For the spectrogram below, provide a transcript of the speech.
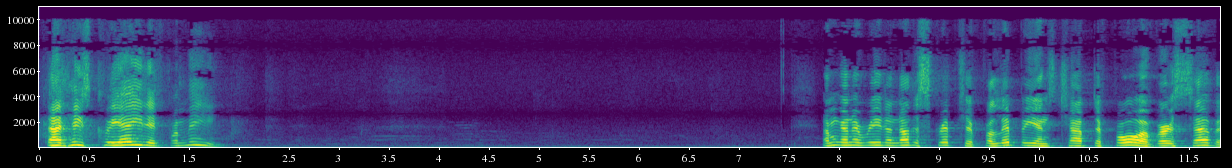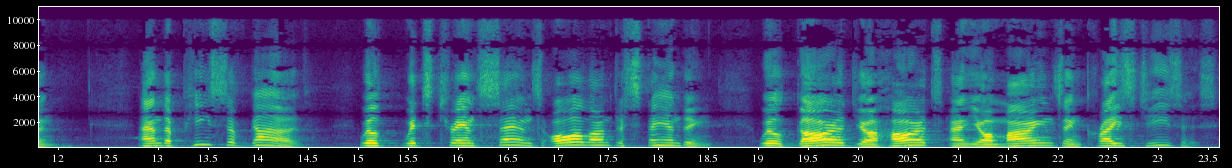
that He's created for me. I'm going to read another scripture, Philippians chapter 4, verse 7. And the peace of God will, which transcends all understanding, will guard your hearts and your minds in Christ Jesus.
